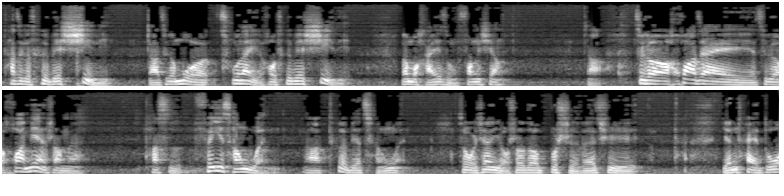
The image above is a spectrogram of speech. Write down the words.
它这个特别细腻啊，这个墨出来以后特别细腻，那么还有一种芳香。”啊，这个画在这个画面上呢，它是非常稳啊，特别沉稳，所以我现在有时候都不舍得去研太多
